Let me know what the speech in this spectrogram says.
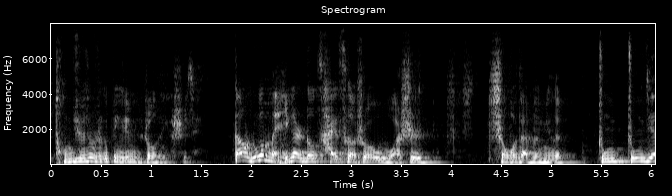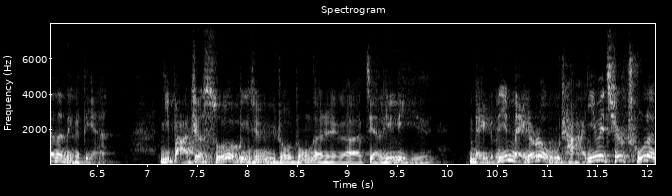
统计学就是个并行宇宙的一个事情。当如果每一个人都猜测说我是。生活在文明的中中间的那个点，你把这所有并行宇宙中的这个简里里每个因为每个人都有误差，因为其实除了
